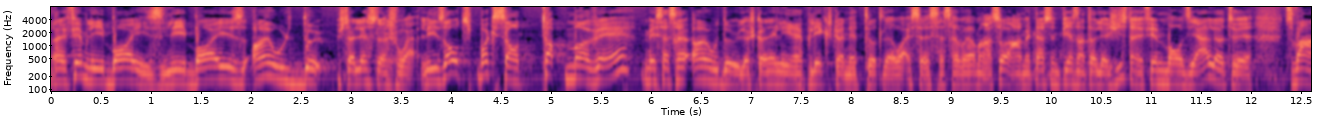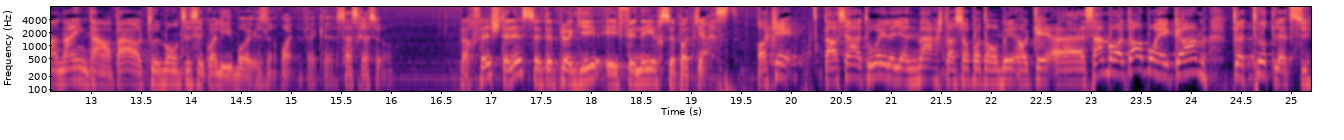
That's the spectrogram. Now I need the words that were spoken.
Un film, Les Boys. Les Boys, un ou le deux? Je te laisse le choix. Les autres, c'est pas qu'ils sont top mauvais, mais ça serait un ou deux. Là, je connais les répliques, je connais tout. Là. Ouais, ça, ça serait vraiment ça. En même temps, c'est une pièce d'anthologie, c'est un film mondial. là. Tu, tu vas en Inde, t'en parles, tout le monde sait c'est quoi les Boys. là. Ouais, fait que ça serait ça. Parfait, je te laisse te plugger et finir ce podcast. OK. Attention à toi, il y a une marche, attention à pas tomber. OK. Euh, SamBreton.com, t'as tout là-dessus.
